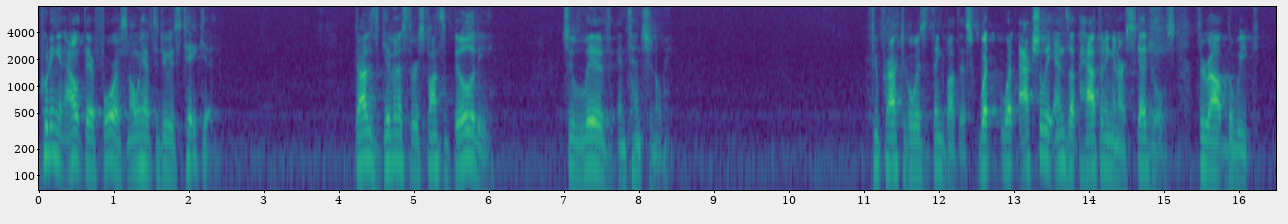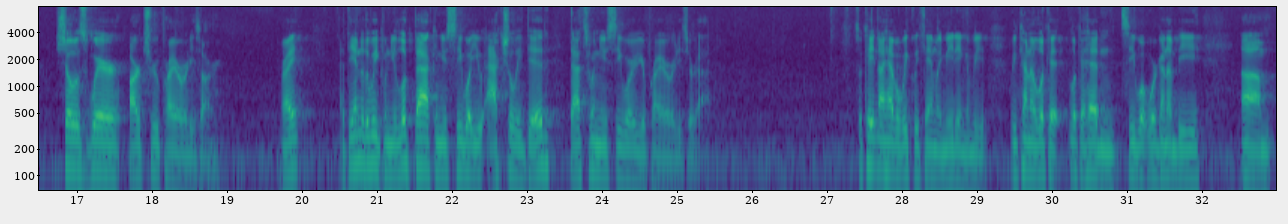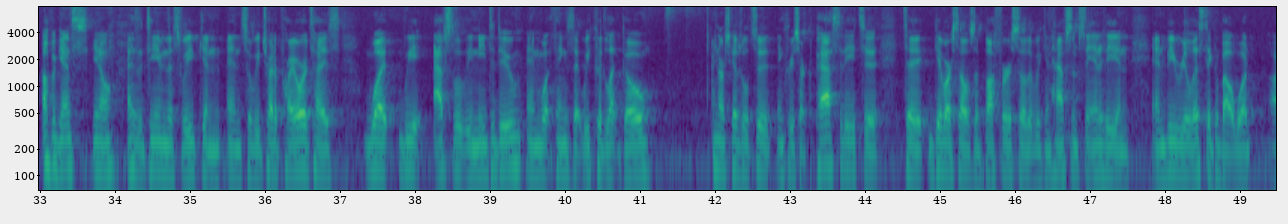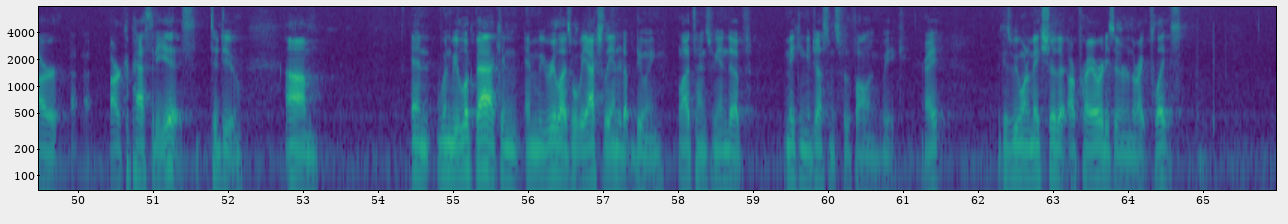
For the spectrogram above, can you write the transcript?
putting it out there for us, and all we have to do is take it. God has given us the responsibility to live intentionally. A few practical ways to think about this. What, what actually ends up happening in our schedules throughout the week shows where our true priorities are, right? At the end of the week, when you look back and you see what you actually did, that's when you see where your priorities are at. So Kate and I have a weekly family meeting, and we, we kind of look at look ahead and see what we're going to be um, up against, you know, as a team this week. And, and so we try to prioritize what we absolutely need to do and what things that we could let go in our schedule to increase our capacity, to, to give ourselves a buffer so that we can have some sanity and, and be realistic about what our, our capacity is to do. Um, and when we look back and, and we realize what we actually ended up doing, a lot of times we end up making adjustments for the following week, right? because we want to make sure that our priorities are in the right place.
